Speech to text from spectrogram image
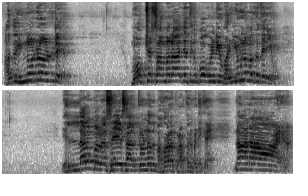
அது இன்னொன்று உண்டு. மோட்ச சாம்ராஜ்யத்துக்கு போக வேண்டிய வழியும் நமக்கு தெரியும். எல்லாரும் பரவசேஷா இருக்கணும்னு அது பகவானை பிரார்த்தனை பண்ணிக்கிறேன். நாராயணன்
